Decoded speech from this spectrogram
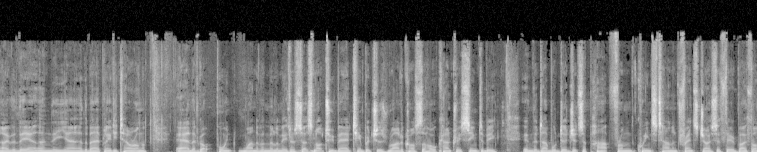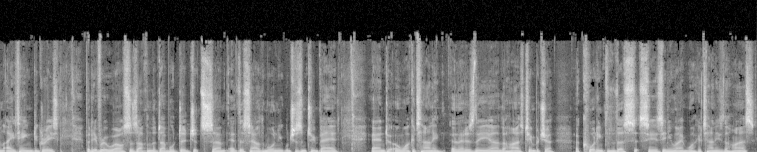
over there in the uh, the Bay of Plenty, Tauranga. Uh, they've got 0.1 of a millimetre, so it's not too bad. Temperatures right across the whole country seem to be in the double digits, apart from Queenstown and Franz Josef. They're both on 18 degrees, but everywhere else is up in the double digits um, at this hour of the morning, which isn't too bad. And uh, Whakatane, uh, that is the uh, the highest temperature. According to this, it says, anyway, Whakatane's the highest.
